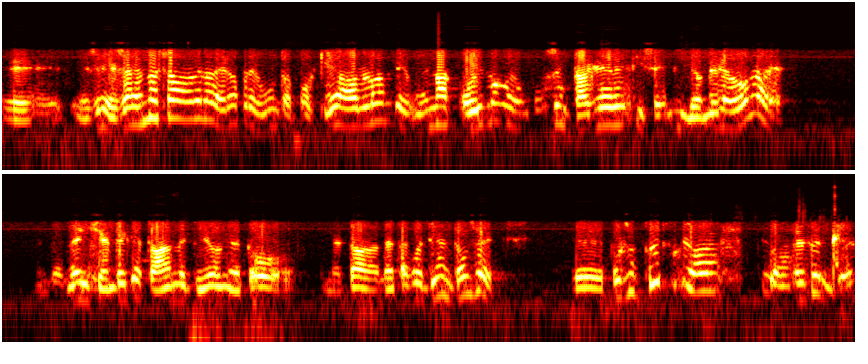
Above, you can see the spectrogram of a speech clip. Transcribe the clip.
esa es nuestra verdadera pregunta. ¿Por qué hablan de una coima de un porcentaje de 26 millones de dólares? ¿Entendés? Hay gente que estaba metido en, esto, en, esta, en esta cuestión. Entonces, por supuesto que va, va a defender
